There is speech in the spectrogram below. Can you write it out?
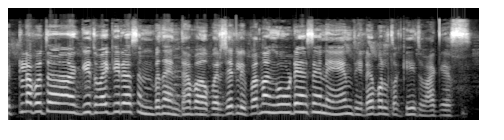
એટલા બધા ગીત વાગી રહ્યા છે ને બધાને ધાબા ઉપર જેટલી પતંગ ઉડે છે ને એનાથી ડબલ તો ગીત વાગે છે.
